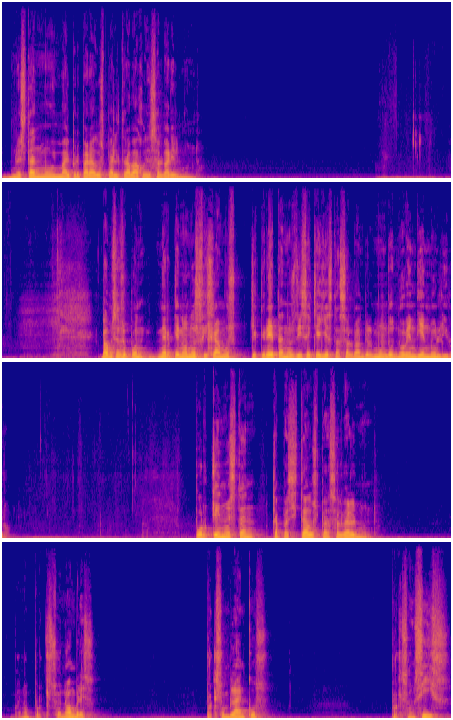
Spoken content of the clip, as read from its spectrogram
no están muy mal preparados para el trabajo de salvar el mundo. Vamos a suponer que no nos fijamos que Greta nos dice que ella está salvando el mundo, no vendiendo un libro. ¿Por qué no están capacitados para salvar el mundo? Bueno, porque son hombres, porque son blancos, porque son cis,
